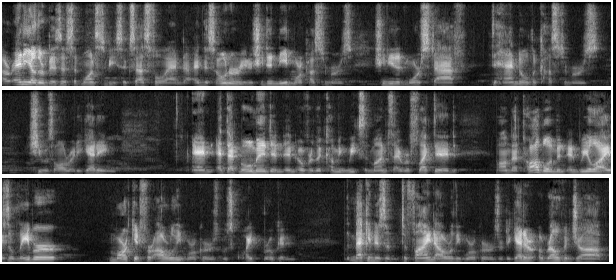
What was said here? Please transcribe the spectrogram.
or any other business that wants to be successful. And uh, and this owner, you know, she didn't need more customers. She needed more staff to handle the customers she was already getting. And at that moment, and, and over the coming weeks and months, I reflected on that problem and, and realized the labor market for hourly workers was quite broken. The mechanism to find hourly workers or to get a, a relevant job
